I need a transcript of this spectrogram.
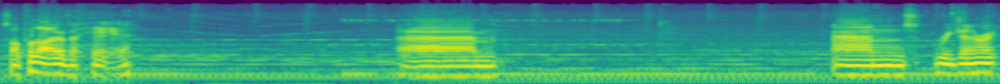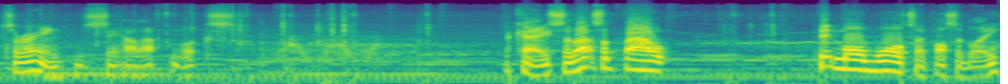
So I'll put that over here. Um, and regenerate terrain. Just see how that looks. Okay, so that's about a bit more water, possibly.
